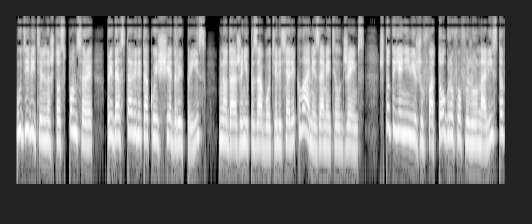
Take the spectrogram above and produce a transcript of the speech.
Удивительно, что спонсоры предоставили такой щедрый приз, но даже не позаботились о рекламе, заметил Джеймс. Что-то я не вижу фотографов и журналистов,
